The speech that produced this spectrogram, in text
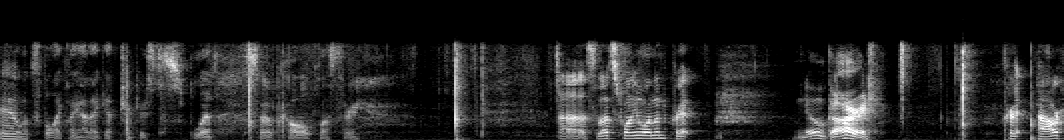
And what's the likelihood I get triggers to split? So call plus three. Uh, so that's 21 and crit. No guard. Crit power.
